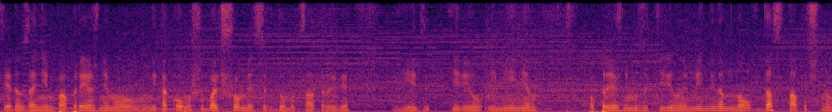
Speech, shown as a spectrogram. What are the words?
Следом за ним по-прежнему, в не таком уж и большом, если вдуматься, отрыве, едет Кирилл Именин. По-прежнему за Кириллом Имениным, но в достаточном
